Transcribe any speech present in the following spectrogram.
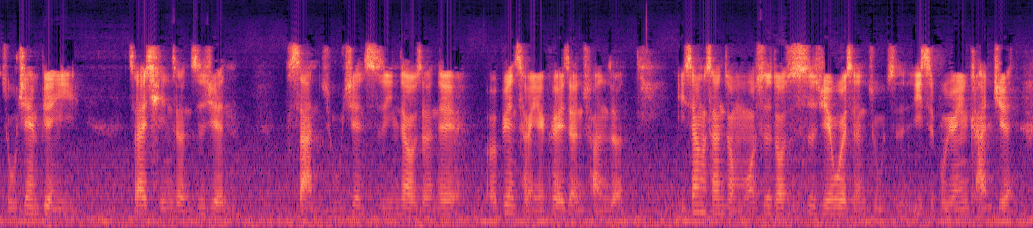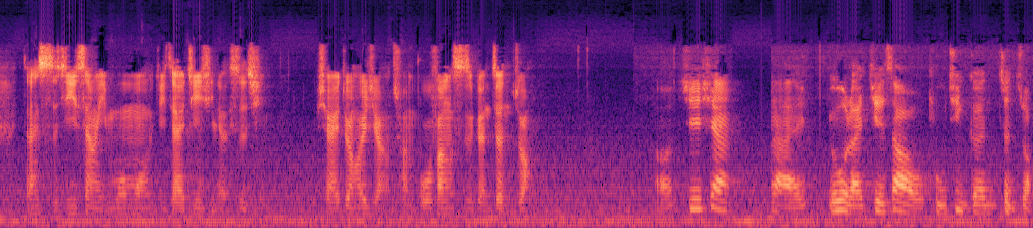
逐渐变异。在禽人之间散，逐渐适应到人类，而变成也可以人传人。以上三种模式都是世界卫生组织一直不愿意看见，但实际上已默默地在进行的事情。下一段会讲传播方式跟症状。好，接下来由我来介绍途径跟症状。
